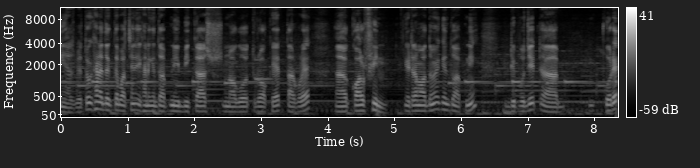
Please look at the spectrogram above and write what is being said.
নিয়ে আসবে। তো এখানে দেখতে পাচ্ছেন, এখানে কিন্তু আপনি বিকাশ, নগদ, রকেট, তারপরে কলফিন এটার মাধ্যমে কিন্তু আপনি ডিপোজিট করে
